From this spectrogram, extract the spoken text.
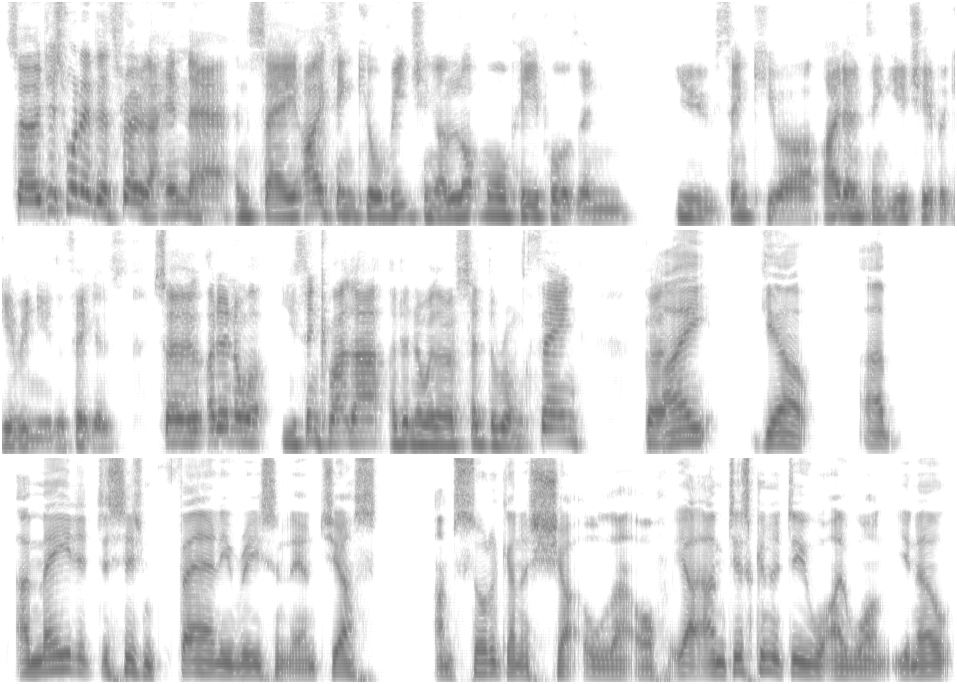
So I just wanted to throw that in there and say, I think you're reaching a lot more people than you think you are. I don't think YouTube are giving you the figures. So I don't know what you think about that. I don't know whether I've said the wrong thing, but I yeah, I, I made a decision fairly recently. I'm just I'm sort of going to shut all that off. Yeah, I'm just going to do what I want. You know,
